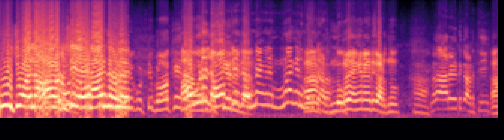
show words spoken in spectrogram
കുടിച്ചു പോയില്ല ഓട്ടോ ഒരു കുട്ടി ബ്ലോക്ക് ചെയ്തു നിങ്ങളെങ്ങനെ കടന്നു? നിങ്ങൾ എങ്ങനെ അങ്ങോട്ട് കടന്നു ആ.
